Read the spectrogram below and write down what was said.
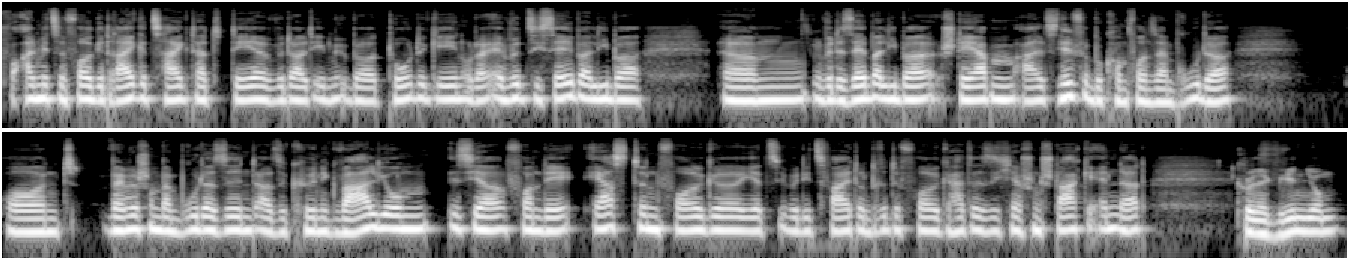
vor allem jetzt in Folge 3 gezeigt hat, der würde halt eben über Tode gehen oder er würde sich selber lieber, ähm, würde selber lieber sterben, als Hilfe bekommen von seinem Bruder. Und wenn wir schon beim Bruder sind, also König Valium ist ja von der ersten Folge jetzt über die zweite und dritte Folge hat er sich ja schon stark geändert. König Valium.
